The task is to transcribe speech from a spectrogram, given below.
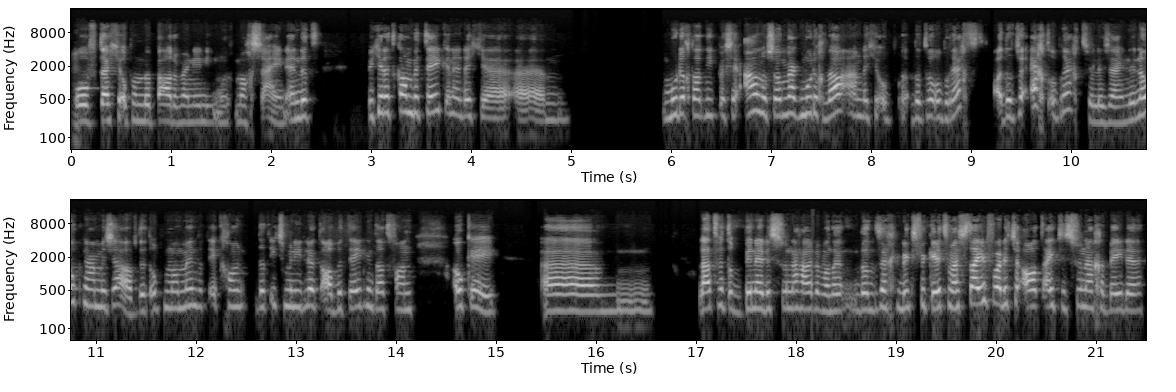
Of dat je op een bepaalde manier niet mag zijn. En dat, weet je, dat kan betekenen dat je, um, moedig dat niet per se aan of zo, maar ik moedig wel aan dat, je op, dat, we oprecht, dat we echt oprecht zullen zijn. En ook naar mezelf. Dat op het moment dat ik gewoon, dat iets me niet lukt, al betekent dat van, oké, ehm, laten we het op binnen de sunnah houden, want dan, zeg ik niks verkeerds. Maar stel je voor dat je altijd je sunnah gebeden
